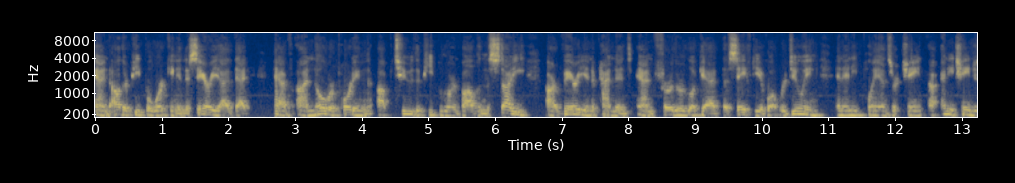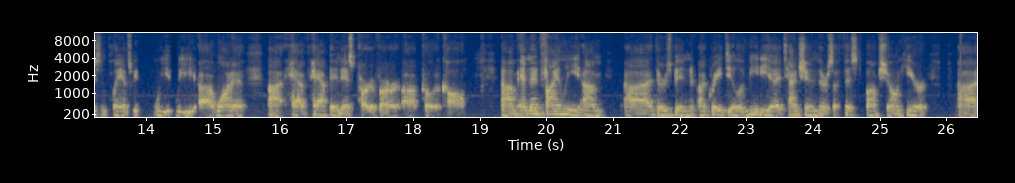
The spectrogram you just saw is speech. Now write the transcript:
and other people working in this area that have no reporting up to the people who are involved in the study, are very independent, and further look at the safety of what we're doing and any plans or change, uh, any changes in plans we we, we uh, want to uh, have happen as part of our uh, protocol. Um, and then finally, um, uh, there's been a great deal of media attention. There's a fist bump shown here uh,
